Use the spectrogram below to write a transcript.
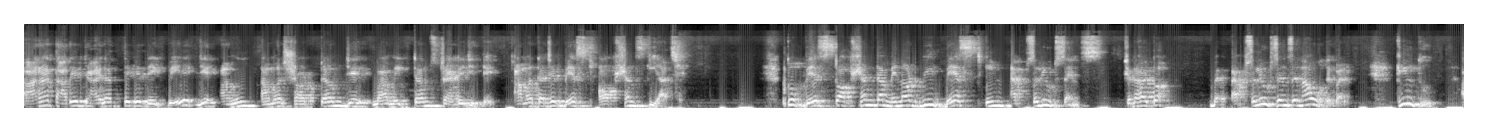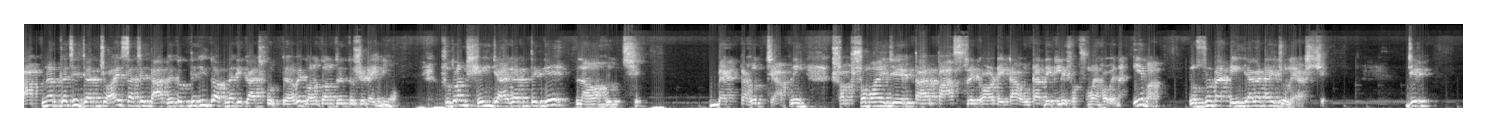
তারা তাদের জায়গা থেকে দেখবে যে আমি আমার শর্ট টার্ম যে বা মিড টার্ম স্ট্র্যাটেজিতে আমার কাছে বেস্ট অপশনস কি আছে। তো বেস্ট অপশনটা may not be best in absolute sense সেটা হয়তো অ্যাবসলিউট সেন্সে নাও হতে পারে। কিন্তু আপনার কাছে যা চয়েস আছে তার ভেতর থেকেই তো আপনাকে কাজ করতে হবে, গণতন্ত্রের তো সেটাই নিয়ম। সুতরাং সেই জায়গার থেকে নেওয়া হচ্ছে। ব্যাকটা হচ্ছে, আপনি সব সময় যে তার পাস্ট রেকর্ড এটা ওটা দেখলে সব সময় হবে না। এবার প্রশ্নটা এই জায়গাটায় চলে আসছে যে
